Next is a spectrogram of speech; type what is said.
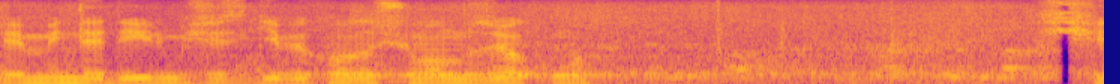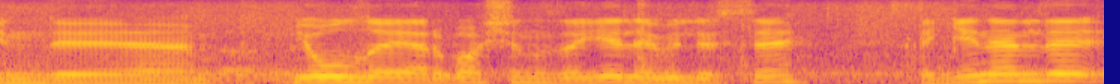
Emin de değilmişiz gibi konuşmamız yok mu? Şimdi yolda eğer başınıza gelebilirse e, genelde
